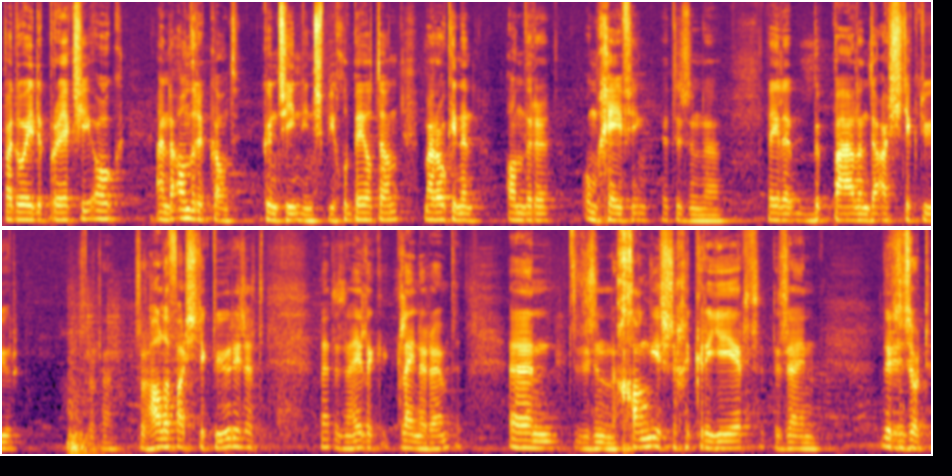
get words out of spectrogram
waardoor je de projectie ook aan de andere kant kunt zien in spiegelbeeld dan, maar ook in een andere omgeving. Het is een uh, hele bepalende architectuur. Een soort, half architectuur is het. Het is een hele kleine ruimte. En is een gang is er gecreëerd. Er, zijn, er is een soort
